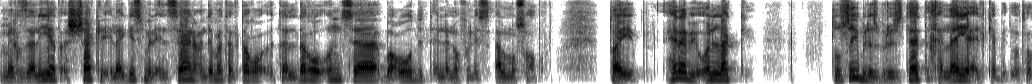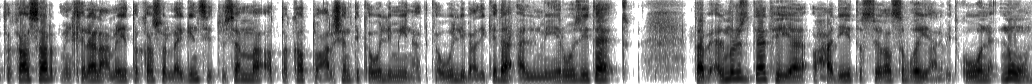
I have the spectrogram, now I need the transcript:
مغزلية الشكل إلى جسم الإنسان عندما تلدغ تلدغه أنثى بعوضة الأنوفيلس المصابة. طيب هنا بيقول لك تصيب الاسبروزيتات خلايا الكبد وتتكاثر من خلال عملية تكاثر لا جنسي تسمى التقطع علشان تكون لي مين؟ هتكون لي بعد كده الميروزيتات. طب الميروزيتات هي أحادية الصيغة الصبغية يعني بتكون نون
